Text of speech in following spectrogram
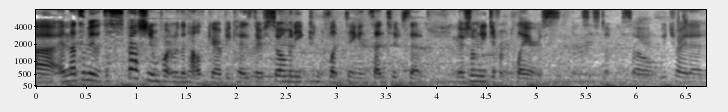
uh, and that's something that's especially important within healthcare because there's so many conflicting incentives that there's so many different players in the system. So we try to.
